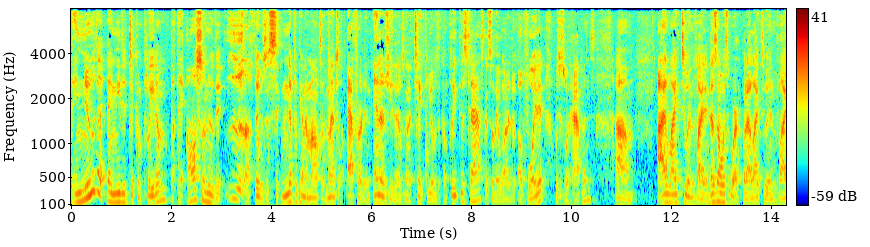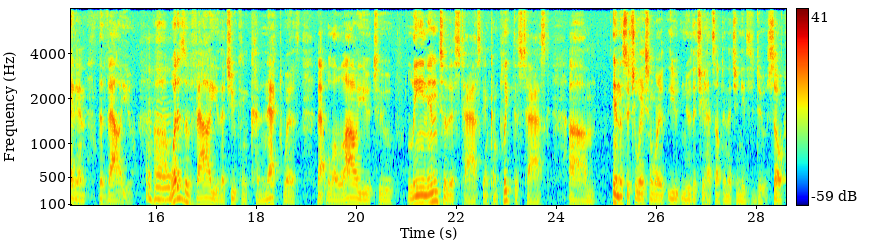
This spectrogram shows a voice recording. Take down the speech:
they knew that they needed to complete them, but they also knew that ugh, there was a significant amount of mental effort and energy that it was going to take to be able to complete this task, and so they wanted to avoid it, which is what happens. Um, I like to invite in, doesn't always work, but I like to invite in the value. Uh, what is a value that you can connect with that will allow you to lean into this task and complete this task? Um, in the situation where you knew that you had something that you needed to do. So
